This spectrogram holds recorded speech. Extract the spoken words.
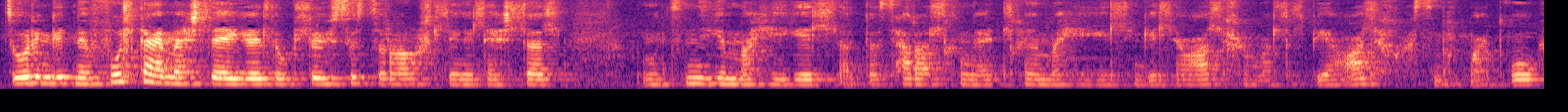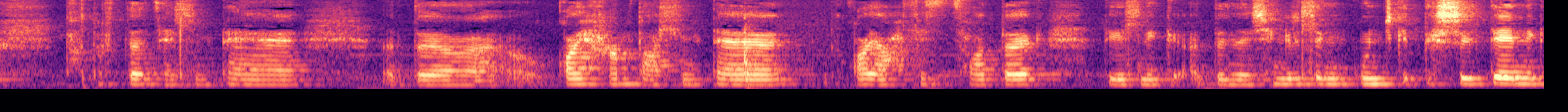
Зүгээр ингээд нэг full time ажиллая гэж өглөө 9-6 хүртэл ингээд ажиллаад үндснийг юм хийгээл одоо сар болгон адилхан юм хийгээл ингээл яваалах юм бол би яваалах байсан баг магадгүй. Доктортой цалинтай одоо гой хамт олонтой гой офис цуудаг. Тэгэл нэг одоо нэг шингэрлэг гүнж гэдэг шиг те нэг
